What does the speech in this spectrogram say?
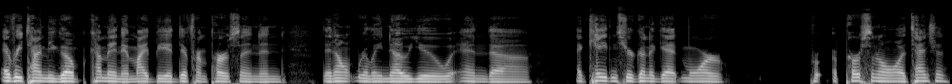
every time you go come in, it might be a different person, and they don't really know you. And uh, at Cadence, you're going to get more personal attention?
